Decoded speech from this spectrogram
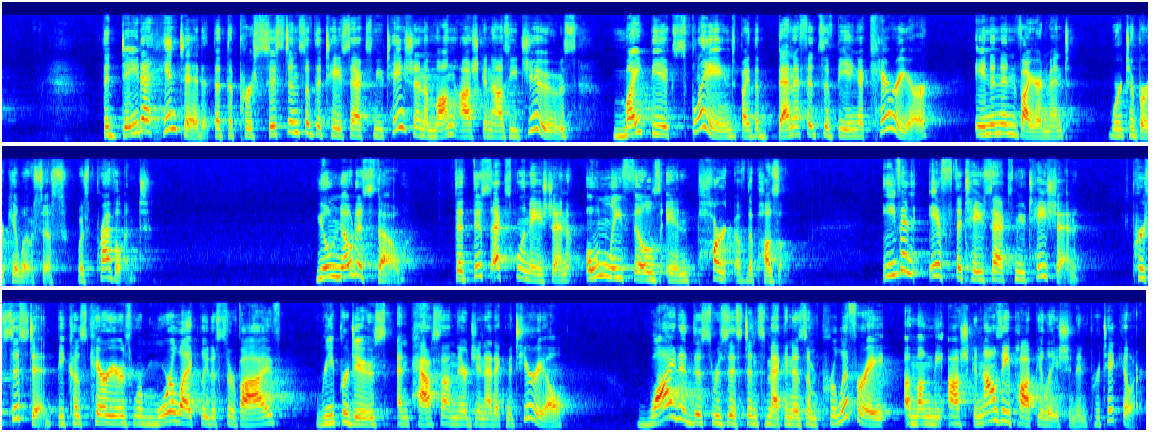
The data hinted that the persistence of the Tay Sachs mutation among Ashkenazi Jews might be explained by the benefits of being a carrier in an environment where tuberculosis was prevalent. You'll notice, though, that this explanation only fills in part of the puzzle. Even if the Tay-Sachs mutation persisted because carriers were more likely to survive, reproduce, and pass on their genetic material, why did this resistance mechanism proliferate among the Ashkenazi population in particular?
